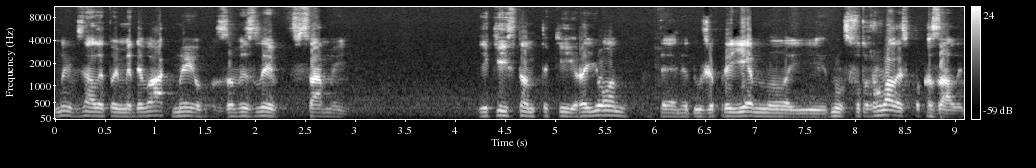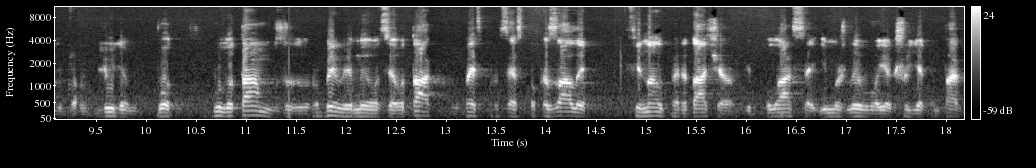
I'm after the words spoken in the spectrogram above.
ми взяли той медивак, ми його завезли в самий якийсь там такий район, де не дуже приємно, і ну, сфотографувались, показали людям. людям. От було там, зробили ми оце отак, весь процес показали. Фінал передача відбулася, і можливо, якщо є контакт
